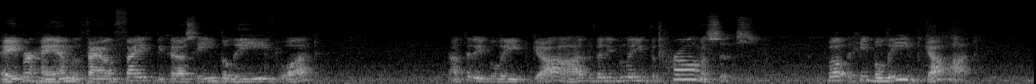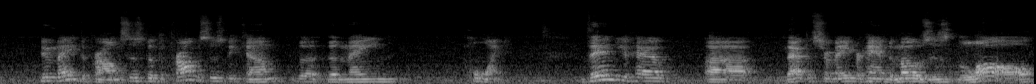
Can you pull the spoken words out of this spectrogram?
Abraham found faith because he believed what? Not that he believed God, but he believed the promises. Well, he believed God who made the promises, but the promises become the, the main point. Then you have, uh, that was from Abraham to Moses, the law.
